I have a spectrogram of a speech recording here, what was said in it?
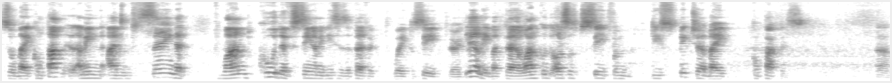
So by compact, I mean I'm saying that one could have seen. I mean this is a perfect way to see it very clearly, but uh, one could also see it from this picture by compactness. Uh,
